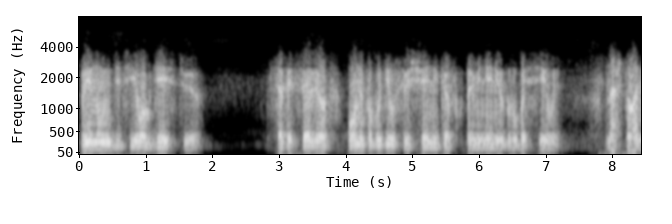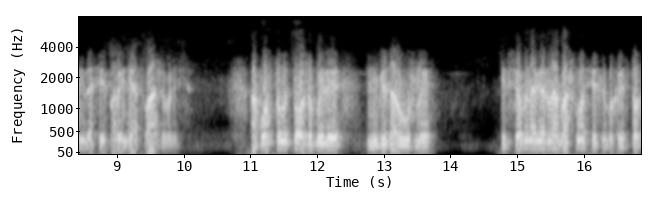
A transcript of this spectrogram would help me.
принудить его к действию. С этой целью он и побудил священников к применению грубой силы, на что они до сей поры не отваживались. Апостолы тоже были не безоружны, и все бы, наверное, обошлось, если бы Христос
